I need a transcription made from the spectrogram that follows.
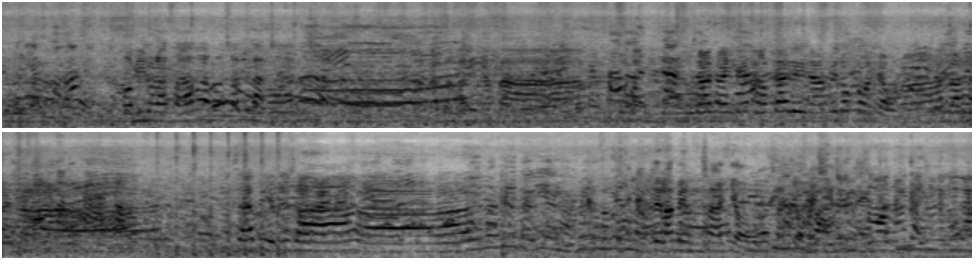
ก็เลยมาต่อพอมีโทรศัพท์มาเพื่อใช้เวลาของร้าน นะชาไทยไหมครับได้เลยนะ ไม่ต้องรอแถวนะชาไทยนะชาตีไหมคชารัไทยไหมบครับเออถ้าพี่จะเรียกอะพี่ต้องเรียกแบบเต้นรับเป็นชาเขียวชาเขียวไม่ชีสใช่ไหมพี่ได้ยินเอามา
